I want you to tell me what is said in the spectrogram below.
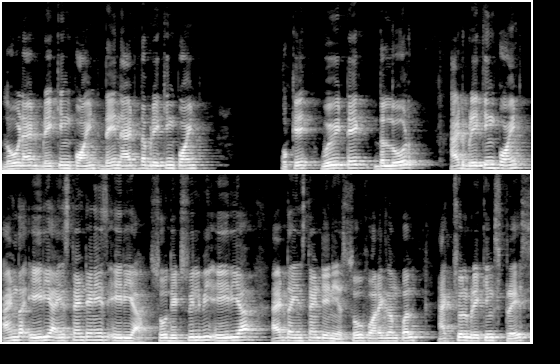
load at breaking point then at the breaking point okay we will take the load at breaking point and the area instantaneous area. So this will be area at the instantaneous. So for example actual breaking stress.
